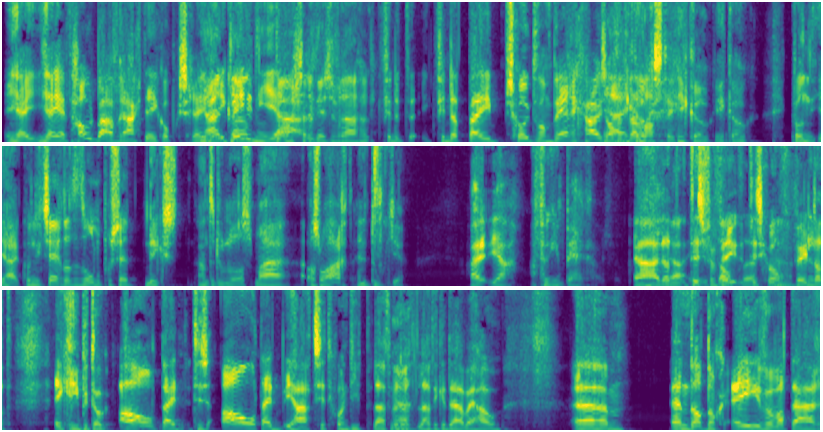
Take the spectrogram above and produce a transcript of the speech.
Jij, jij hebt houdbaar vraagteken opgeschreven. ik dat- weet het niet. Daarom Ja, stel ik deze vraag ook. ik, vind het, ik vind dat bij schoten van Berghuis Ja, altijd ik wel ook, lastig. Ik ook, ik ook. Ik niet, ja, ik wil niet zeggen dat het 100% niks aan te doen was. Maar was wel hard. En het doekje. Ja, Maar fucking Berghuis. Ja, dat, Ja, het, is irritant, het is gewoon Ja. vervelend dat... Ik riep het ook altijd... Het is altijd... Ja, het zit gewoon diep. Laten we Ja. dat, laat ik het daarbij houden. Ehm, en dat nog even wat daar...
